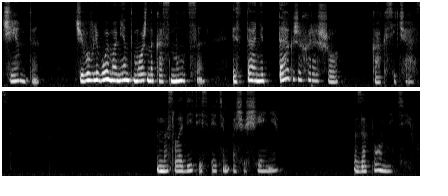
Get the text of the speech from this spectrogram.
чем-то, чего в любой момент можно коснуться и станет так же хорошо, как сейчас. Насладитесь этим ощущением. Запомните его.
